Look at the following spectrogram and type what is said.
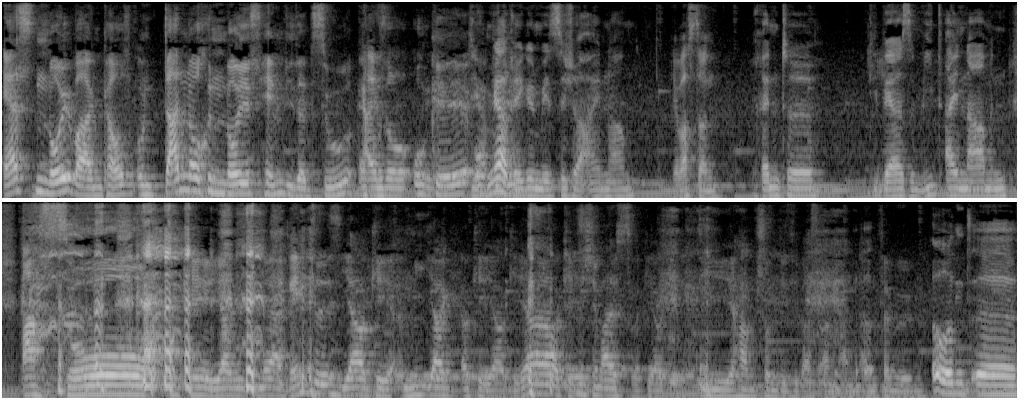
erst einen Neuwagen kaufen und dann noch ein neues Handy dazu. Ja, also, okay. die okay. haben ja regelmäßige Einnahmen. Ja, was dann? Rente, diverse Mieteinnahmen. Ach so, okay, ja, ja, Rente, ja, okay, ja, okay, ja, okay, ja, okay, ich nehme alles zurück, ja, okay. Die haben schon ein bisschen was an, an, an Vermögen. Und äh,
